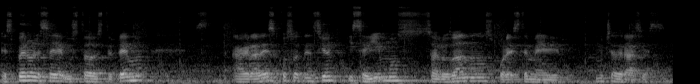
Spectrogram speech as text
Espero les haya gustado este tema, agradezco su atención y seguimos saludándonos por este medio. Muchas gracias.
